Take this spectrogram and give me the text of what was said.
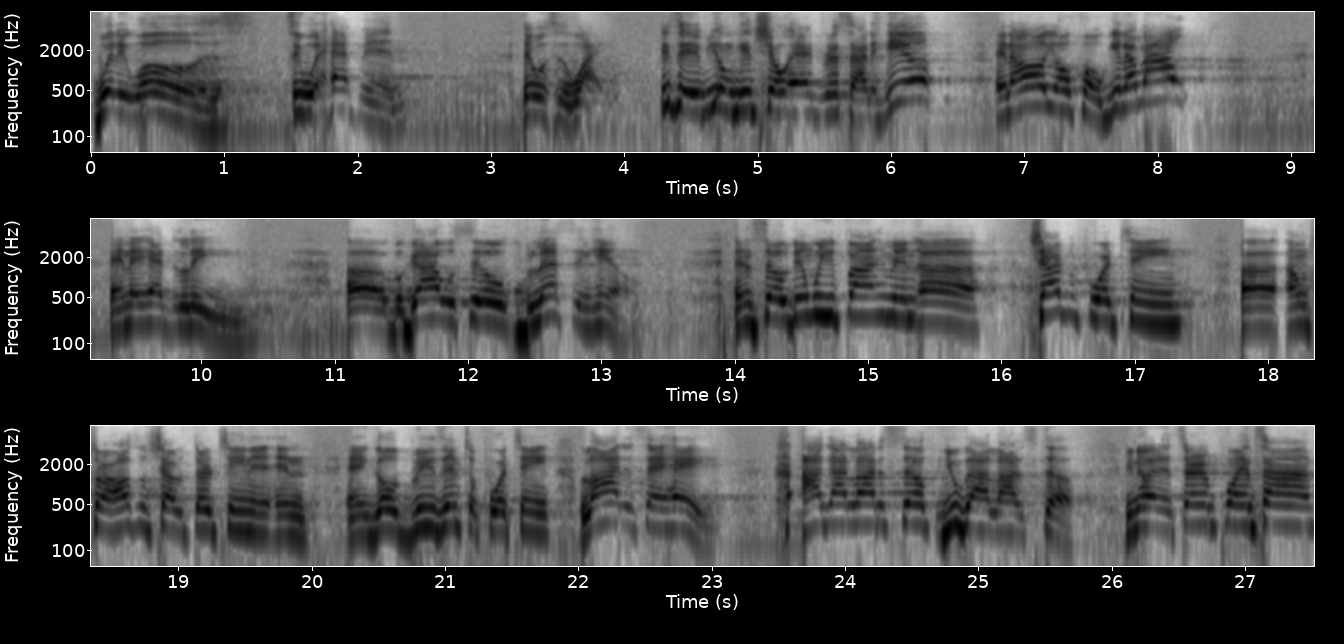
what it was See what happened? It was his wife. He said, if you don't get your address out of here, and all your folk get them out, and they had to leave. Uh, but God was still blessing him. And so then we find him in uh, chapter 14. Uh, I'm sorry, also chapter 13, and, and, and goes bleeds into 14. Lot is saying, hey, I got a lot of stuff, you got a lot of stuff. You know, at a certain point in time,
